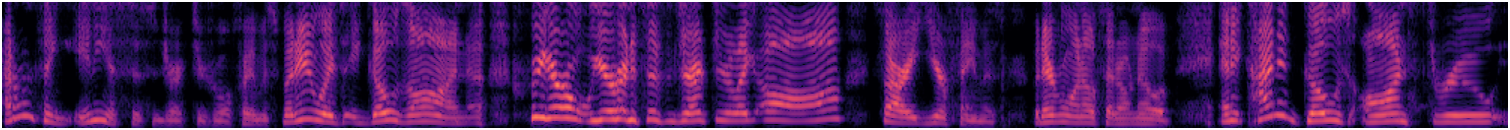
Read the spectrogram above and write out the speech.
I don't think any assistant directors are famous, but anyways, it goes on. You're you're an assistant director. You're like, oh, sorry, you're famous, but everyone else I don't know of. And it kind of goes on through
